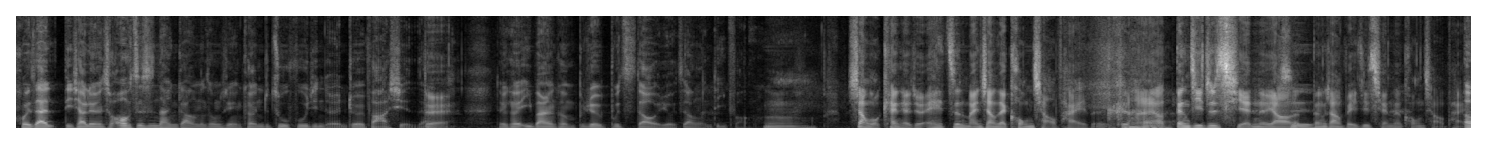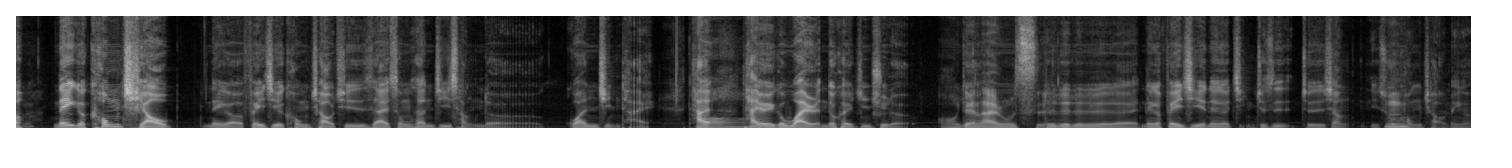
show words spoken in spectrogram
会在底下留言说，哦，这是南港的中心，可能就住附近的人就会发现，这样对，对，可是一般人可能不就不知道有这样的地方。嗯，像我看起来就哎、真的蛮像在空桥拍的，就好像要登机之前呢，要登上飞机前的空桥拍的。哦，那个空桥，那个飞机的空桥，其实是在松山机场的观景台，它、哦它有一个外人都可以进去的。哦，原来如此。对对对对对对，那个飞机的那个景，就是就是像你说嗯空桥那个、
